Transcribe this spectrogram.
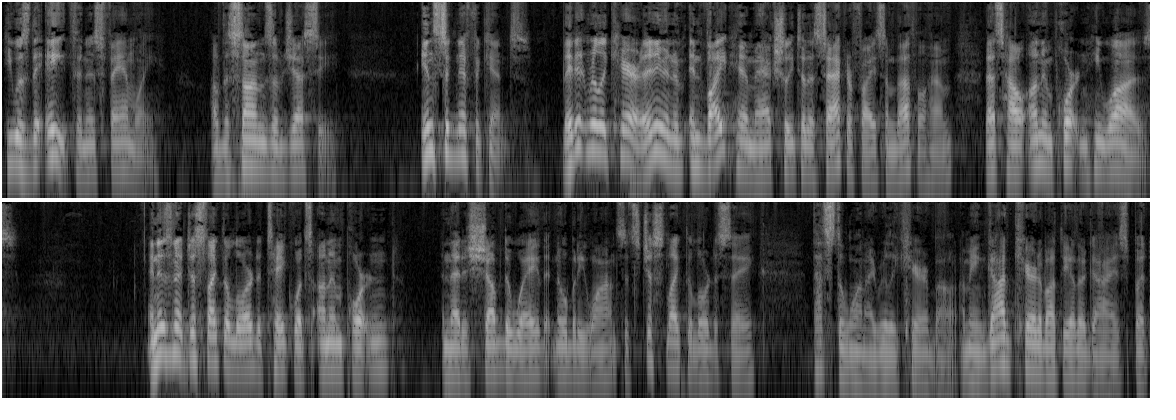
he was the eighth in his family of the sons of Jesse insignificant. They didn't really care. They didn't even invite him, actually, to the sacrifice in Bethlehem. That's how unimportant he was. And isn't it just like the Lord to take what's unimportant and that is shoved away that nobody wants? It's just like the Lord to say, that's the one I really care about. I mean, God cared about the other guys, but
